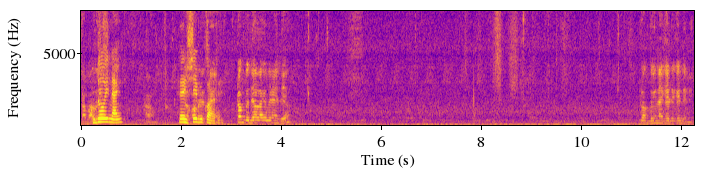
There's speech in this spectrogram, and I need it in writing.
তা ভালো দই। নাই। হ্যাঁ। সেই হিসেবে। করে। টক দই দেওয়া লাগে বিরিয়ানি দিয়ে টক দই না খেতে খেতে নেই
